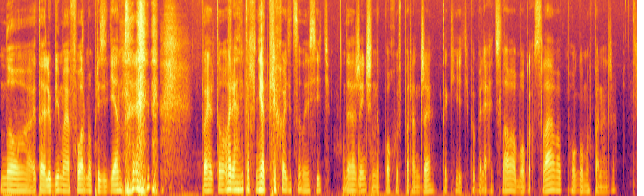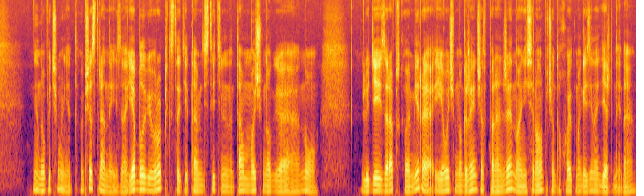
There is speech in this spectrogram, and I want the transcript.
но это любимая форма президента, поэтому вариантов нет, приходится носить. Да, женщины похуй в паранже, такие типа, блядь, слава богу, слава богу, мы в паранже. Не, ну почему нет? Вообще странно, я не знаю. Я был в Европе, кстати, там действительно, там очень много, ну, людей из арабского мира и очень много женщин в паранже, но они все равно почему-то ходят в магазин одежды, да.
